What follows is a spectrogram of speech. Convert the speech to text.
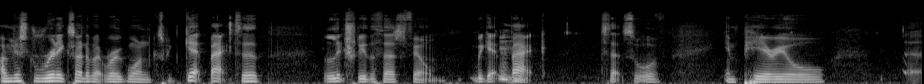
I'm just really excited about Rogue One because we get back to literally the first film. We get Mhm. back to that sort of imperial, uh,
